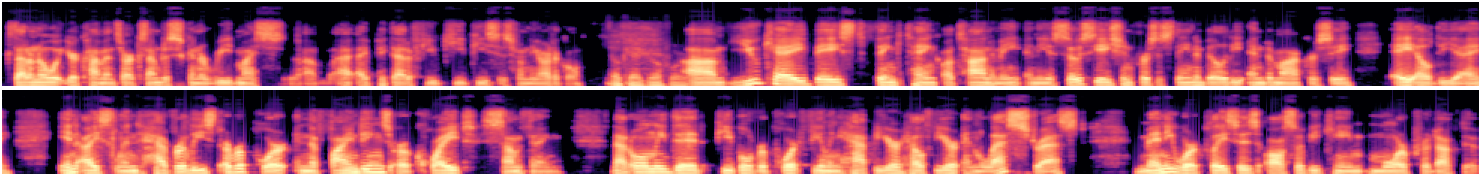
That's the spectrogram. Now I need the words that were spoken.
because I don't know what your comments are, because I'm just going to read my. Um, I, I picked out a few key pieces from the article. Okay, go for it. Um, UK-based think tank Autonomy and the Association for Sustainability and Democracy (ALDA) in Iceland have released a report, and the findings are quite something. Not only did people report feeling happier, healthier, and less stressed, many workplaces also became more productive.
